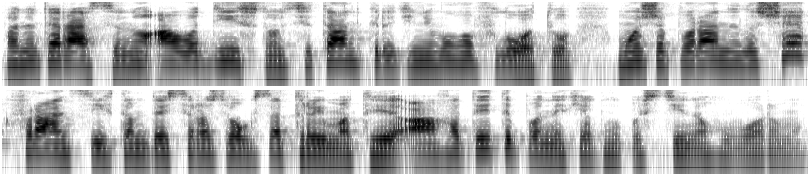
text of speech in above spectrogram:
Пане Тарасе, ну а от дійсно ці танкери тіньового флоту може пора не лише як Франції їх там десь разок затримати, а гатити по них, як ми постійно говоримо.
